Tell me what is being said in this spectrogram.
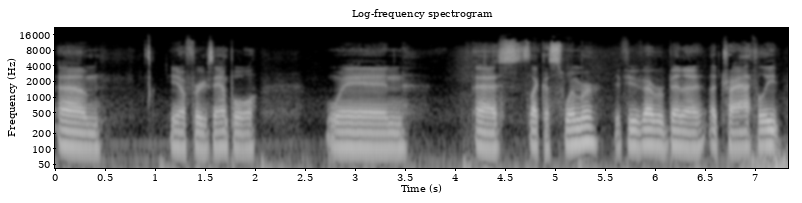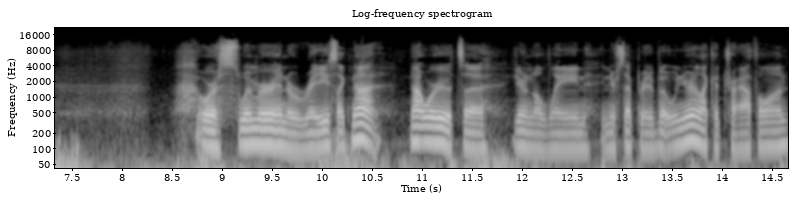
um, you know, for example, when uh, like a swimmer, if you've ever been a, a triathlete or a swimmer in a race, like not not where it's a you're in a lane and you're separated, but when you're in like a triathlon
